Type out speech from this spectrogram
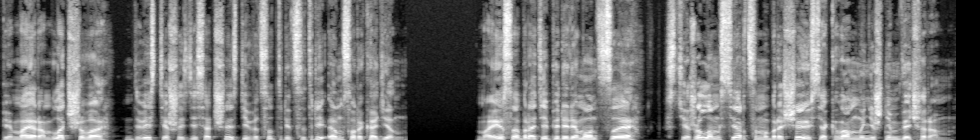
Пимайра-младшего 266-933-М41. Мои собратья-переремонтцы с тяжелым сердцем обращаюсь я к вам нынешним вечером.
